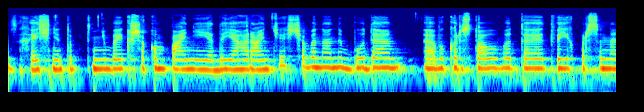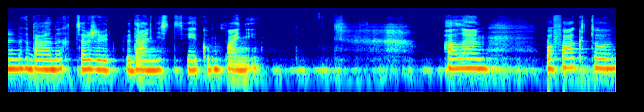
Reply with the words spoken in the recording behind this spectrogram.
захищені. Тобто, ніби якщо компанія дає гарантію, що вона не буде е, використовувати твоїх персональних даних, це вже відповідальність цієї компанії. Але по факту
